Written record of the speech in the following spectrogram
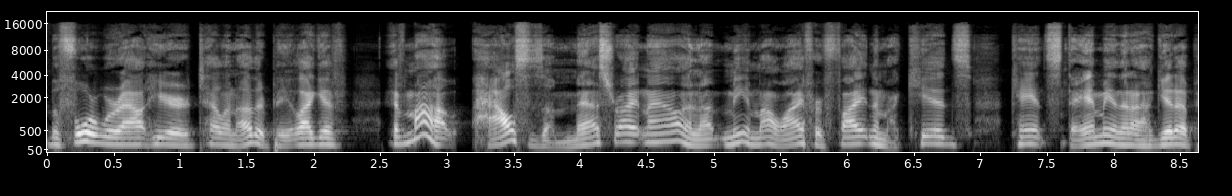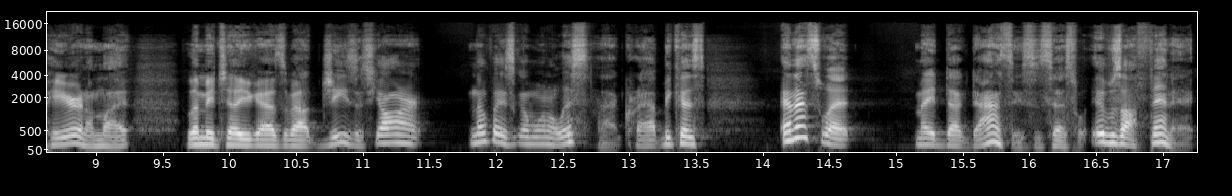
before we're out here telling other people. Like if if my house is a mess right now, and I, me and my wife are fighting, and my kids can't stand me, and then I get up here and I'm like, "Let me tell you guys about Jesus." Y'all aren't. Nobody's gonna want to listen to that crap because, and that's what made Duck Dynasty successful. It was authentic.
